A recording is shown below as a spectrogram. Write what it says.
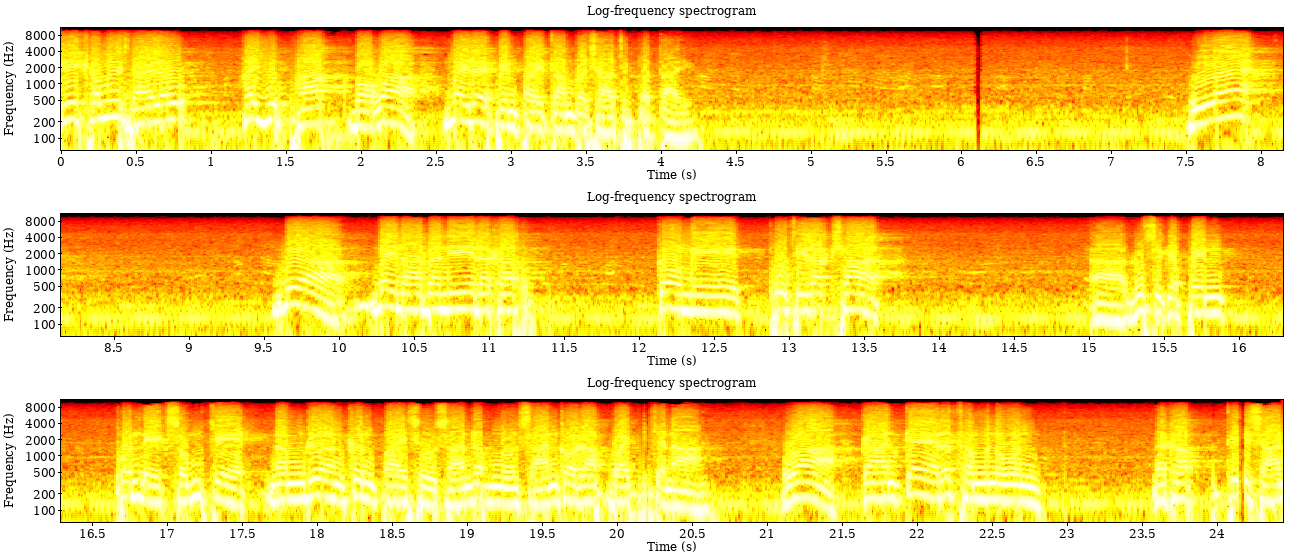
มีคำวินิจฉัยแล้ว ให้ยุบพรรคบอกว่าไม่ได้เป็นไปตามประชาธิปไตย และเมื่อไม่นานมานี้นะครับ ก็มีผู้ที่รักชาติ รู้สึกจะเป็นพลเอกสมเจตนำเรื่องขึ้นไปสู่สารรัฐมนูญศาลก็รับไว้พิจารณา ว่าการแก้รัฐธรรมนูญนะครับ ที่ศาล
